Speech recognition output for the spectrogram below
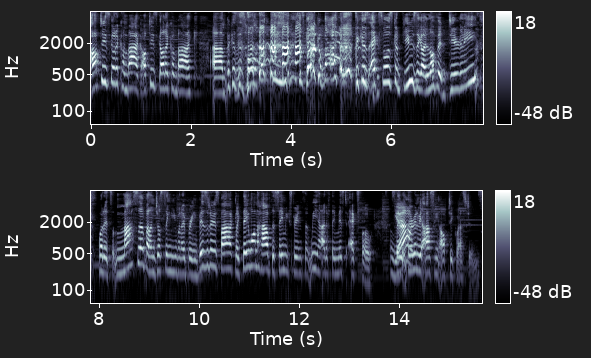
Opti's gonna come back. Opti's gotta come back. Um, because this whole he's got to come back because Expo is confusing. I love it dearly, but it's massive. And I'm just thinking when I bring visitors back, like they want to have the same experience that we had if they missed Expo. So yeah. they're, they're going to be asking Opti questions.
